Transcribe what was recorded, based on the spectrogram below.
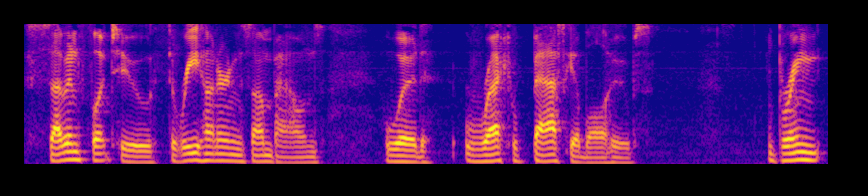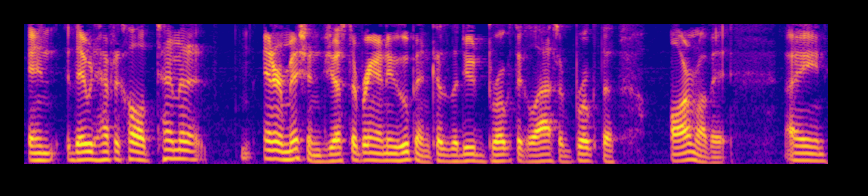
seven foot two, 300 and some pounds, would wreck basketball hoops. Bring in, they would have to call a 10 minute intermission just to bring a new hoop in because the dude broke the glass or broke the arm of it. I mean,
